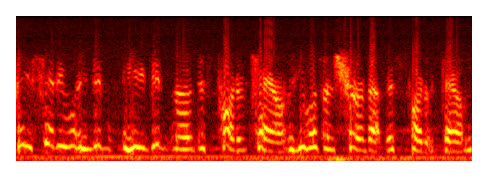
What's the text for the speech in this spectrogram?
He said he, he didn't he didn't know this part of town. He wasn't sure about this part of town.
